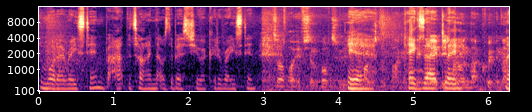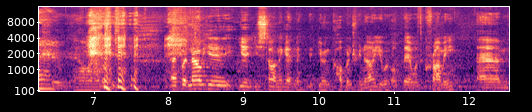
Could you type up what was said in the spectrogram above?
than what I raced in, but at the time, that was the best shoe I could have raced in. It's all about ifs and buts. Yeah, exactly. Maybe if I run that quick in that Yeah. shoe. you know, I know. Uh, but now you're, you're, you're starting to get, you're in Coventry now, you were up there with Crammy. Um,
